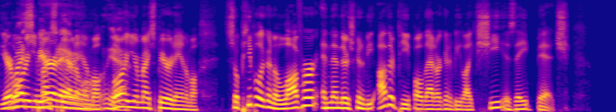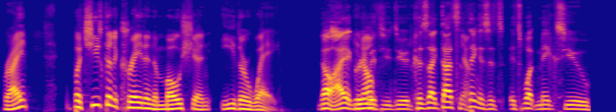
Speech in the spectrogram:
You're my Lori, you're my spirit spirit animal." animal. Yeah. Lori, you're my spirit animal. So people are going to love her, and then there's going to be other people that are going to be like, she is a bitch, right? But she's going to create an emotion either way. No, I agree know? with you, dude. Because like that's the Yeah. thing is it's it's what makes you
